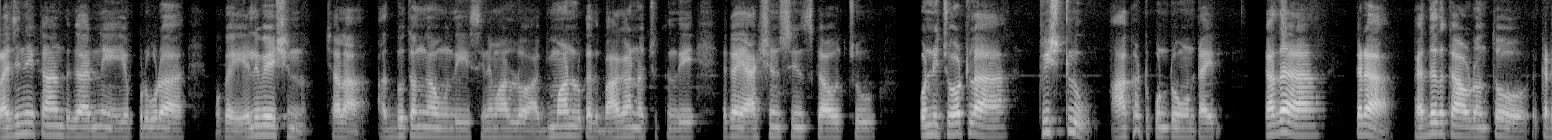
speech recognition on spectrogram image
రజనీకాంత్ గారిని ఎప్పుడు కూడా ఒక ఎలివేషన్ చాలా అద్భుతంగా ఉంది. ఈ సినిమాల్లో అభిమానులకు అది బాగా నచ్చుతుంది. ఇక యాక్షన్ సీన్స్ కావచ్చు కొన్ని చోట్ల ట్విస్ట్లు ఆకట్టుకుంటూ ఉంటాయి. కథ ఇక్కడ పెద్దది కావడంతో ఇక్కడ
